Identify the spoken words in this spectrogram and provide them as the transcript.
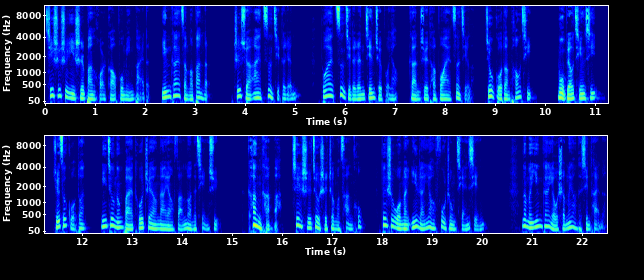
其实是一时半会儿搞不明白的。应该怎么办呢？只选爱自己的人，不爱自己的人坚决不要。感觉他不爱自己了，就果断抛弃。目标清晰，抉择果断，你就能摆脱这样那样烦乱的情绪。看看吧，现实就是这么残酷，但是我们依然要负重前行。那么应该有什么样的心态呢？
